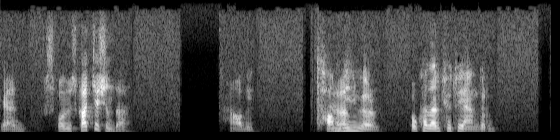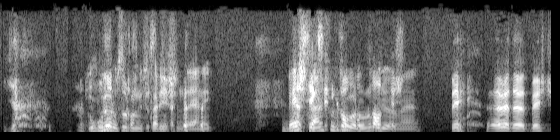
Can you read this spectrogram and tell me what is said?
Yani Spanulis kaç yaşında? Abi tam Evet. bilmiyorum. O kadar kötü yani durum. Ya, Bilmiyorum Spanulis kaç ya. yaşında yani. 5 Yani tane 82 çocuğu var onu 36 biliyorum yaş- yani. evet evet 5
